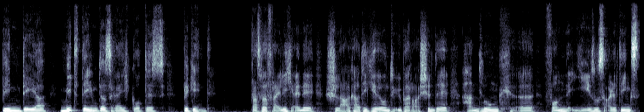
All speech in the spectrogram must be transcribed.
bin der, mit dem das Reich Gottes beginnt. Das war freilich eine schlagartige und überraschende Handlung äh, von Jesus. Allerdings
